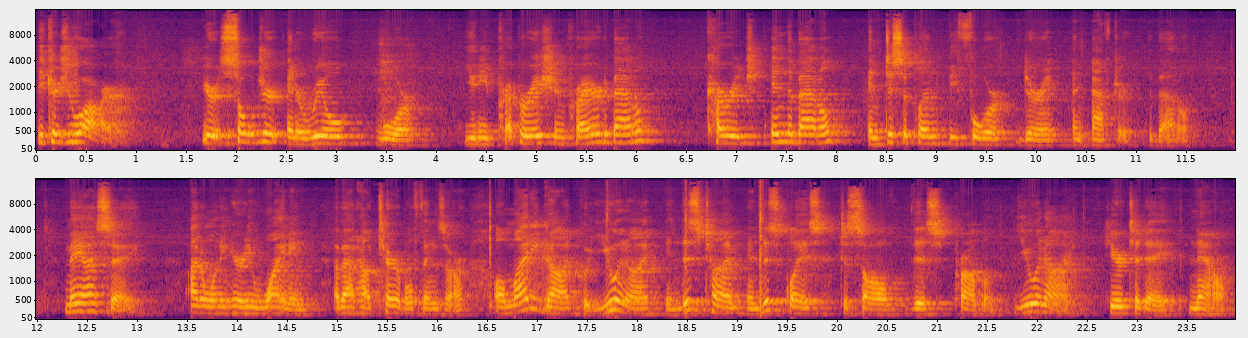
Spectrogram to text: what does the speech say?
because you are. You're a soldier in a real war. You need preparation prior to battle, courage in the battle, and discipline before, during, and after the battle. May I say, I don't want to hear any whining about how terrible things are. Almighty God put you and I in this time and this place to solve this problem. You and I, here today, now.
